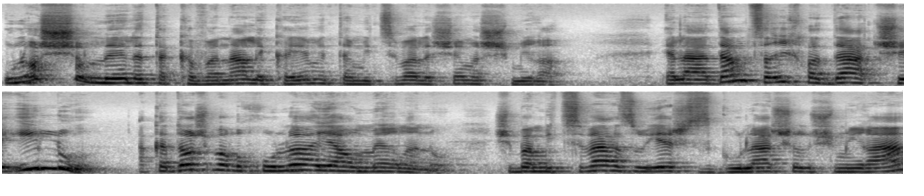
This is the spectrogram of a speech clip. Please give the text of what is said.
הוא לא שולל את הכוונה לקיים את המצווה לשם השמירה, אלא האדם צריך לדעת שאילו הקדוש ברוך הוא לא היה אומר לנו שבמצווה הזו יש סגולה של שמירה,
